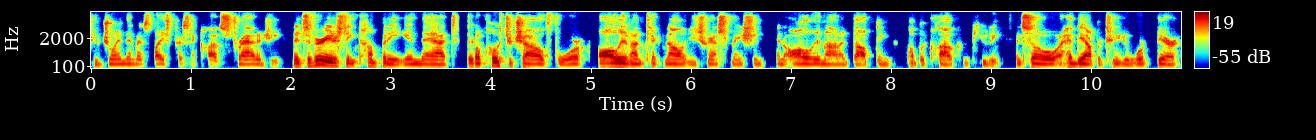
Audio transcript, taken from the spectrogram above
to join them as vice president cloud strategy. And it's a very interesting company in that they're a poster child for all in on technology transformation and all in on adopting public cloud computing. And so I had the opportunity to work there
